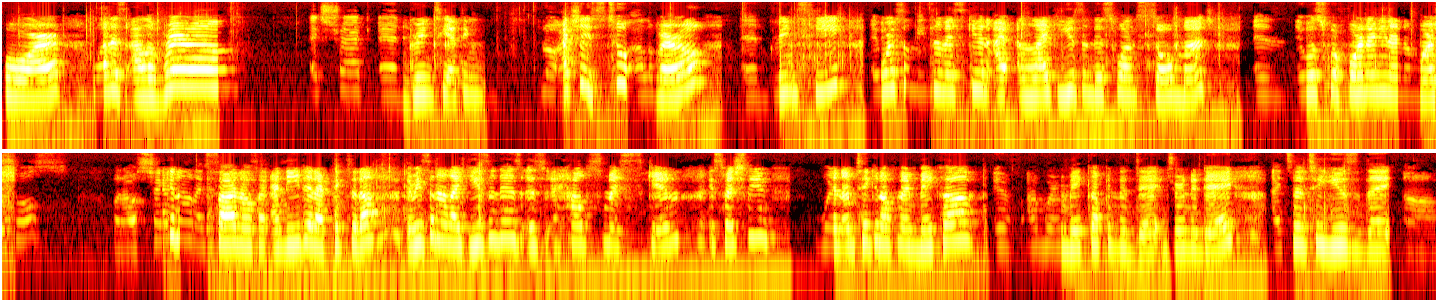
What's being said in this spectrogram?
four. One is aloe vera extract and green tea. I think, no, actually it's two aloe vera and green tea. It works amazing on my skin. I like using this one so much. And it was for $4.99 at Marshalls. When I was checking out, I saw it and I was like, I need it. I picked it up. The reason I like using this is it helps my skin, especially when I'm taking off my makeup. If I'm wearing makeup in the day during the day, I tend to use the um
